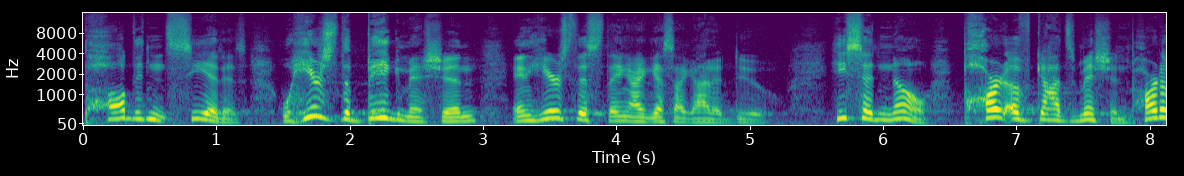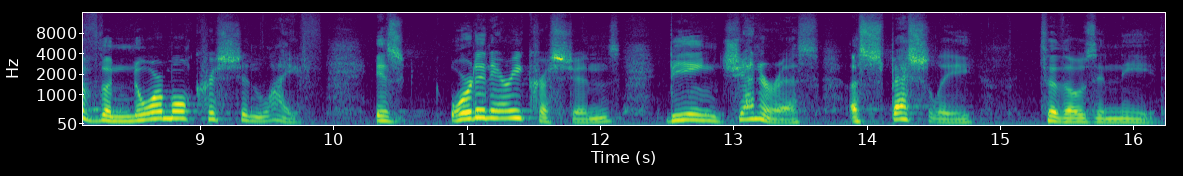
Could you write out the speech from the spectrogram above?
Paul didn't see it as, well, here's the big mission, and here's this thing I guess I got to do. He said, no, part of God's mission, part of the normal Christian life is ordinary Christians being generous, especially to those in need.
